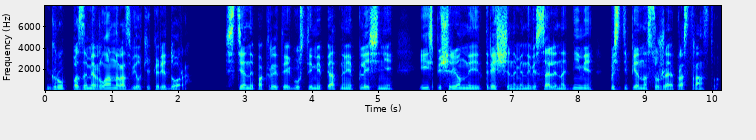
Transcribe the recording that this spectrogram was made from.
Группа замерла на развилке коридора. Стены, покрытые густыми пятнами плесени и испещренные трещинами, нависали над ними, постепенно сужая пространство.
